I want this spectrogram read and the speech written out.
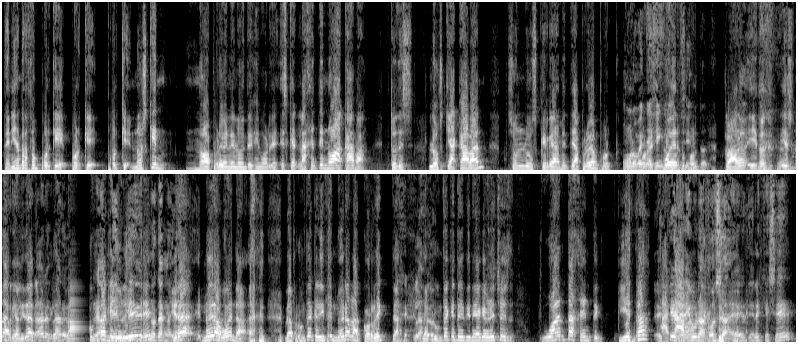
Tenían razón, ¿por qué? Porque, porque no es que no aprueben el 95%. Es que la gente no acaba. Entonces, los que acaban son los que realmente aprueban por, por, esfuerzo. claro, y entonces es una realidad. La pregunta que yo le hice no, era, no era buena. La pregunta que le hice no era la correcta. La pregunta que te tenía que haber hecho es ¿cuánta gente empieza Es que te digo una cosa, ¿eh? tienes que ser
